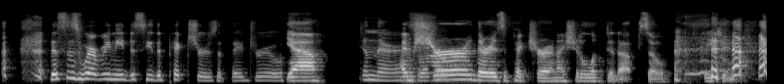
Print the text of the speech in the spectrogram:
this is where we need to see the pictures that they drew. Yeah. In there. I'm well. sure there is a picture and I should have looked it up. So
